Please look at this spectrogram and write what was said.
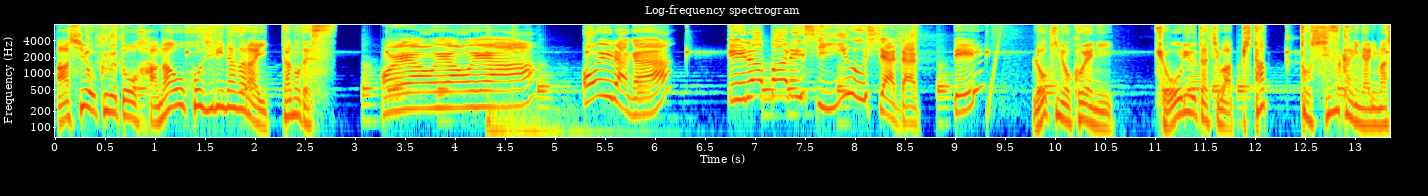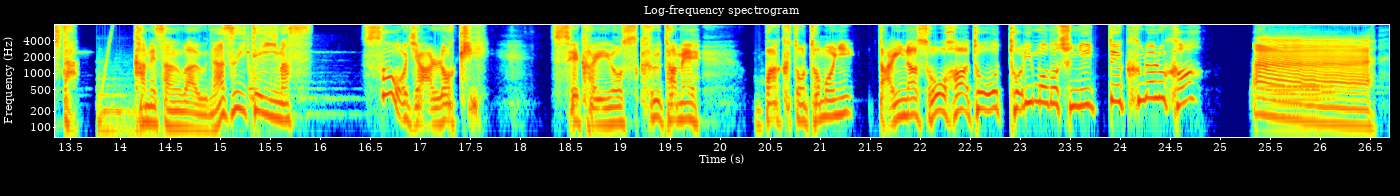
足を組むと鼻をほじりながら言ったのです。おやおやおやおいらが選ばれし勇者だって？ロキの声に恐竜たちはピタッと静かになりました。カメさんはうなずいて言います。そうじゃロキ。世界を救うためバクと共にダイナソーハートを取り戻しに行ってくれるか？あー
